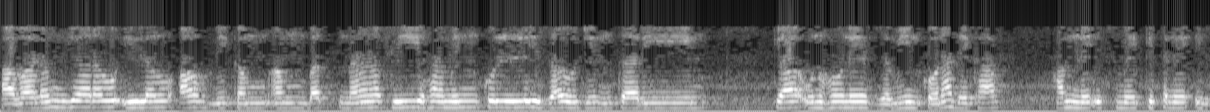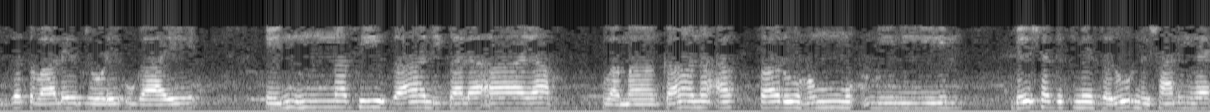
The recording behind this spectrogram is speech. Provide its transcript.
اولم يروا الى الارض كم انبتنا فيها من كل زوج كريم کیا انہوں نے زمین کو نہ دیکھا؟ ہم نے اس میں کتنے عزت والے جوڑے اگائے۔ ان فی ذلك لآیہ۔ وما كان اکثرهم مؤمنین۔ بے شک اس میں ضرور نشانی ہے۔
